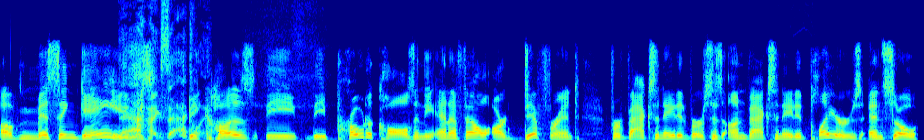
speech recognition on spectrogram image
of missing games yeah, exactly. because the the protocols in the NFL are different for vaccinated versus unvaccinated players. And so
